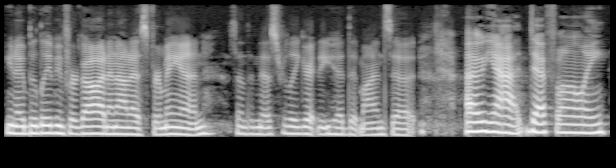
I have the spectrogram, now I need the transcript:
you know be living for god and not as for man. Something that's really great that you had that mindset. Oh yeah definitely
